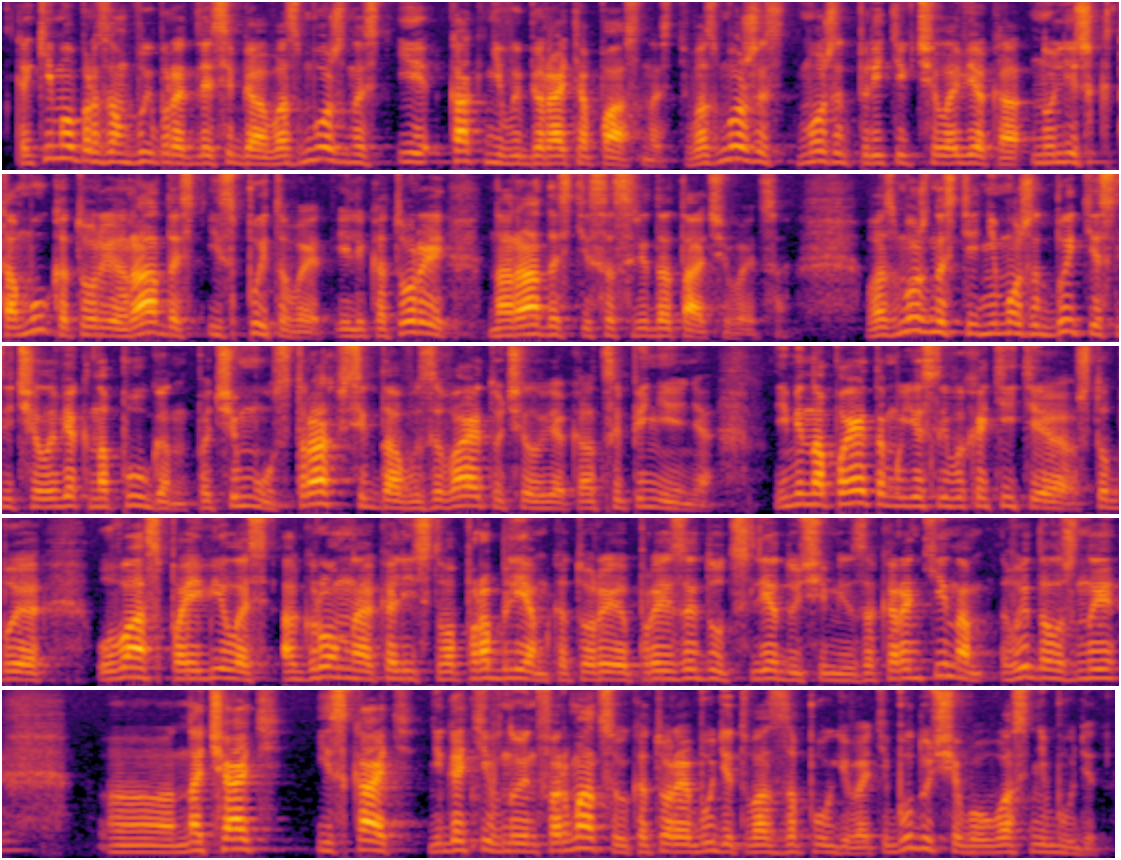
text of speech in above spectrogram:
Каким образом выбрать для себя возможность и как не выбирать опасность? Возможность может прийти к человеку, но лишь к тому, который радость испытывает или который на радости сосредотачивается. Возможности не может быть, если человек напуган. Почему? Страх всегда вызывает у человека оцепенение. Именно поэтому, если вы хотите, чтобы у вас появилось огромное количество проблем, которые произойдут следующими за карантином, вы должны э, начать искать негативную информацию, которая будет вас запугивать, и будущего у вас не будет.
